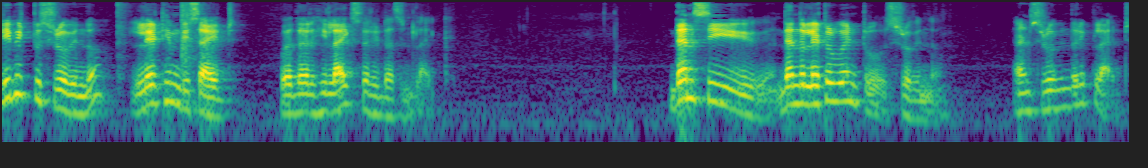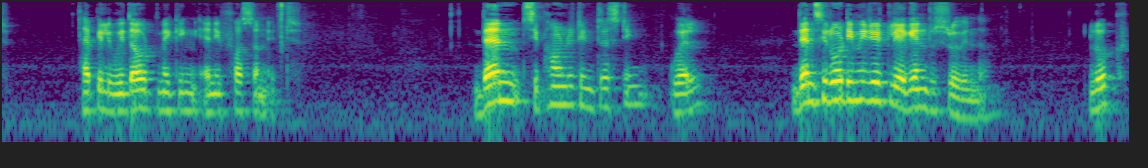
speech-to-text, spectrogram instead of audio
leave it to Sri Aurobindo. Let him decide whether he likes or he doesn't like. Then she, then the letter went to Sri Aurobindo, and Sri Aurobindo replied happily without making any fuss on it. Then she found it interesting. Well, then she wrote immediately again to Sri Aurobindo. Look,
